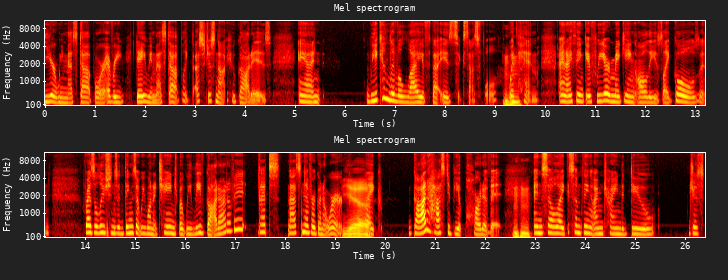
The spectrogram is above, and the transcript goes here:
year we messed up or every day we messed up. Like that's just not who God is. And we can live a life that is successful with Mhm. him. And I think if we are making all these like goals and resolutions and things that we want to change but we leave God out of it, that's that's never going to work. yeah. Like God has to be a part of it. hmm And so, like, something I'm trying to do just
